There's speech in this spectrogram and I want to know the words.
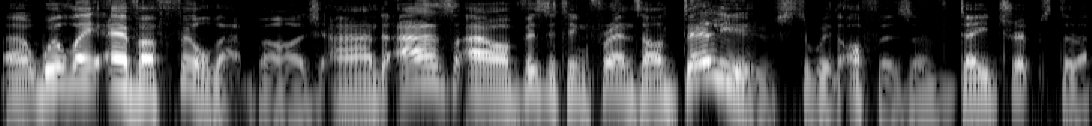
Uh, will they ever fill that barge? And as our visiting friends are deluged with offers of day trips to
